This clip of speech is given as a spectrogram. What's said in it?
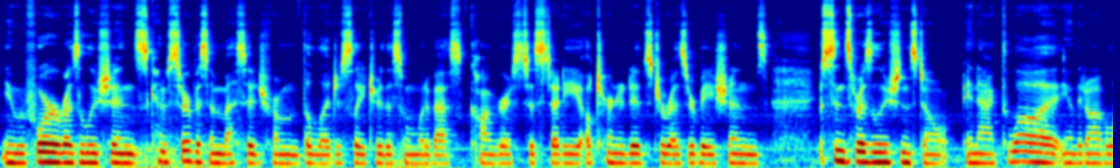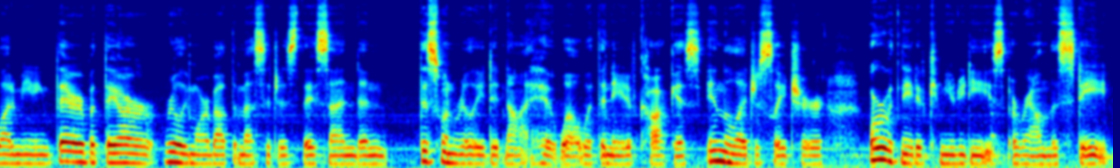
you know, before resolutions kind of serve as a message from the legislature. This one would have asked Congress to study alternatives to reservations. Since resolutions don't enact law, you know, they don't have a lot of meaning there, but they are really more about the messages they send. And this one really did not hit well with the Native caucus in the legislature or with Native communities around the state.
